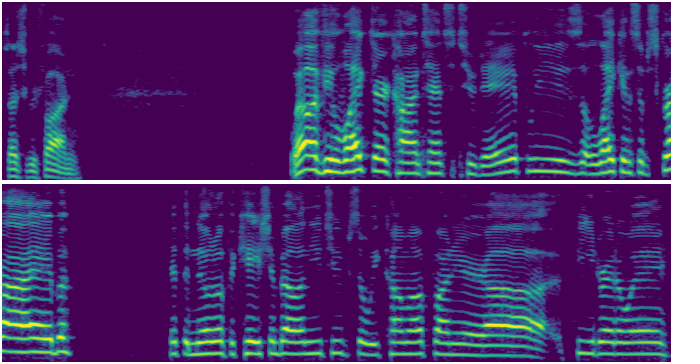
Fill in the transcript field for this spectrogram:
So that should be fun. Well, if you liked our content today, please like and subscribe. Hit the notification bell on YouTube so we come up on your uh, feed right away.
